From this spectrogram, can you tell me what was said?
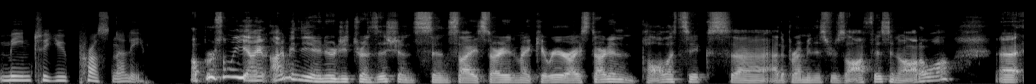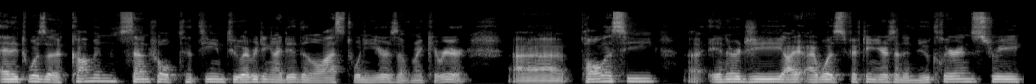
mean to you personally? Uh, personally, I, am in the energy transition since I started my career. I started in politics uh, at the Prime Minister's office in Ottawa, uh, and it was a common central t- theme to everything I did in the last 20 years of my career. Uh, policy, uh, energy. I, I, was 15 years in the nuclear industry,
